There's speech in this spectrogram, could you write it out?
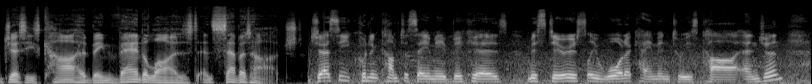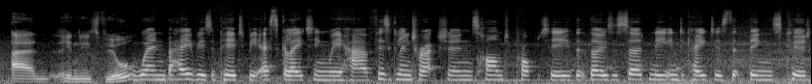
Jesse's car had been vandalised and sabotaged. Jesse couldn't come to see me because mysteriously water came into his car engine and in his fuel. When behaviours appear to be escalating, we have physical interactions, harm to property, that those are certainly indicators that things could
